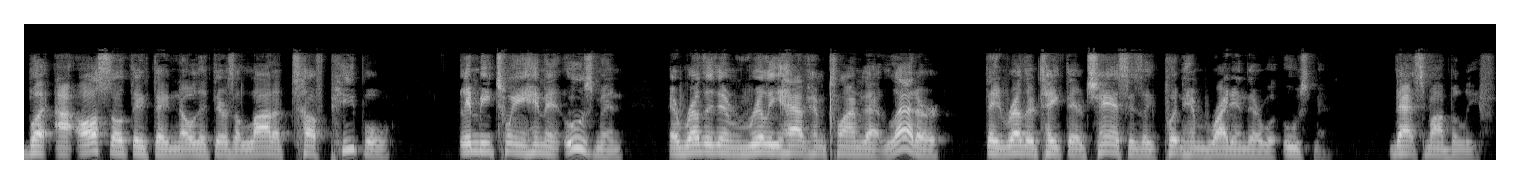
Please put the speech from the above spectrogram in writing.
But I also think they know that there's a lot of tough people in between him and Usman. And rather than really have him climb that ladder, they'd rather take their chances of putting him right in there with Usman. That's my belief.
